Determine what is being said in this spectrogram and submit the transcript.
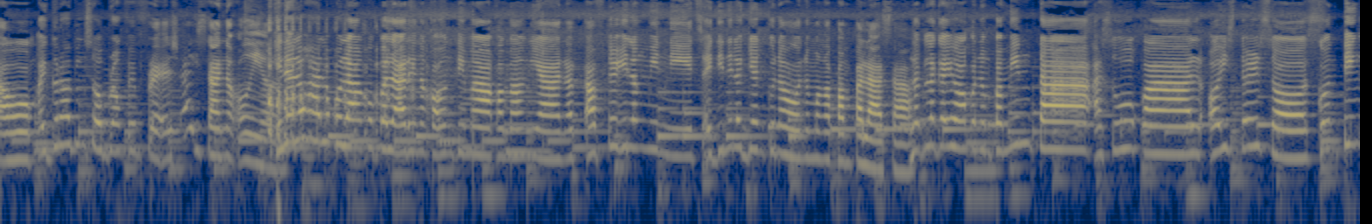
tahong. Ay, grabing sobrang pe-fresh. Ay, sana o yan. Hinalo-halo ko lang ho pala rin ng kaunti mga kamangyan, at after ilang minutes, ay dinilagyan ko na ho ng mga pampalasa. Naglagay ho ako ng paminta, asukal, oyster sauce, konting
